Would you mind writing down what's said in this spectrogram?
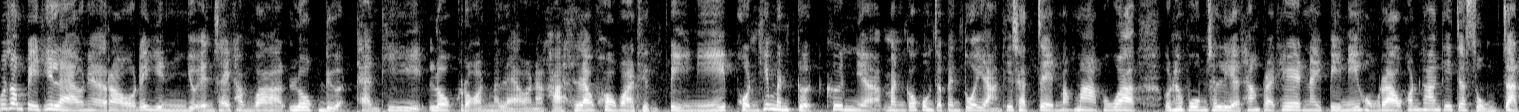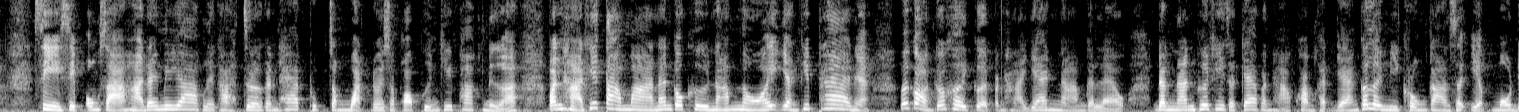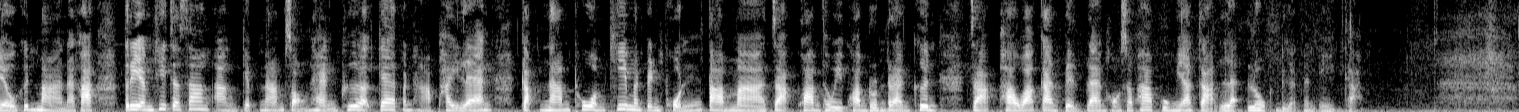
ผู้ชมปีที่แล้วเนี่ยเราได้ยิน UN ใช้คำว่าโลกเดือดแทนที่โลกร้อนมาแล้วนะคะ แล้วพอมาถึงปีนี้ผลที่มันเกิดขึ้นเนี่ยมันก็คงจะเป็นตัวอย่างที่ชัดเจนมาก ๆ เพราะว่าอุณหภูมิเฉลี่ยทั้งประเทศในปีนี้ของเราค่อนข้างที่จะสูงจัด 40 องศาหาได้ไม่ยากเลยค่ะ เจอกันแทบทุกจังหวัดโดยเฉพาะพื้นที่ภาคเหนือ ปัญหาที่ตามมานั่นก็คือน้ำน้อยอย่างที่แพร่เนี่ยเมื่อก่อนก็เคยเกิดปัญหาแย่งน้ำกันแล้ว ดังนั้นเพื่อที่จะแก้ปัญหาความขัดแย้งก็เลยมีโครงการเสเอียบโมเดลขึ้นมานะคะ เตรียมที่จะสร้างอ่างเก็บน้ำสองแห่งเพื่อแก้ปัญหาภัยแล้ง กับน้ำท่วมที่มันเป็นผลตามมาจากความทวีความรุนแรงขึ้น จากภาวะการเปลี่ยนแปลงของสภาพภูมิอากาศ และโลกเดือดนั่นเองค่ะ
